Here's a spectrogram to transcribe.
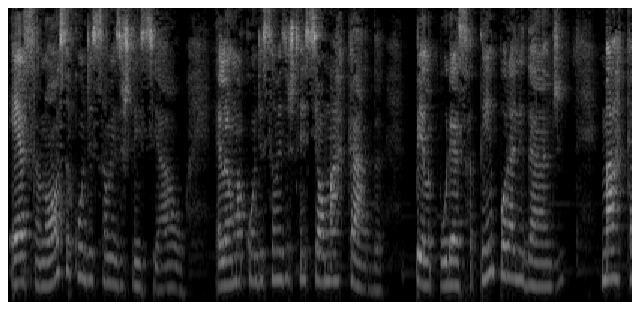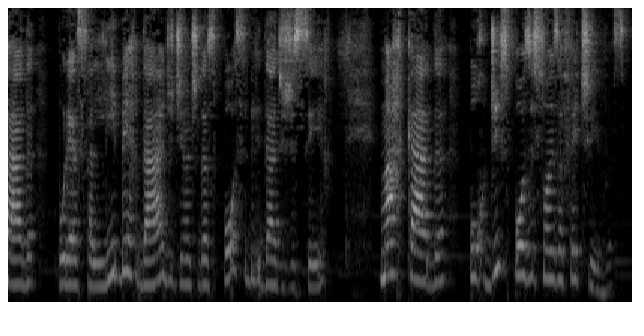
Essa nossa condição existencial, ela é uma condição existencial marcada pela, por essa temporalidade, marcada por essa liberdade diante das possibilidades de ser, marcada por disposições afetivas.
